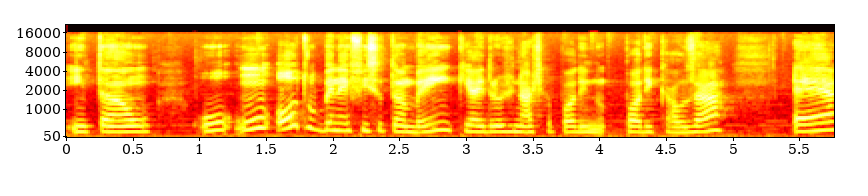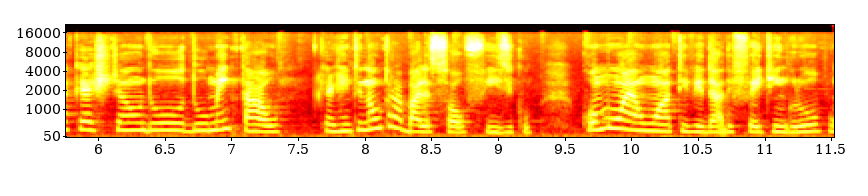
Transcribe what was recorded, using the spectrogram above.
Então, o, um outro benefício também que a hidroginástica pode, pode causar é a questão do, do mental que a gente não trabalha só o físico. Como é uma atividade feita em grupo,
